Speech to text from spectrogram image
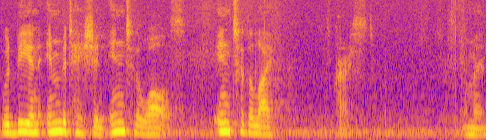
would be an invitation into the walls, into the life of Christ. Amen.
